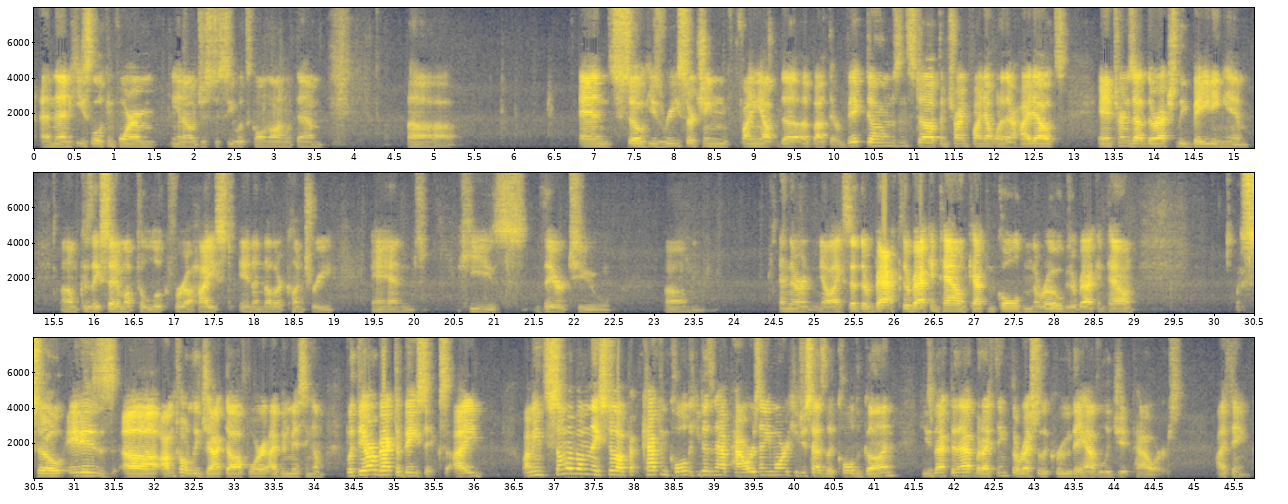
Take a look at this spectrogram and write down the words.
and then he's looking for him, you know, just to see what's going on with them. Uh, and so he's researching, finding out the about their victims and stuff, and trying to find out one of their hideouts. And it turns out they're actually baiting him because um, they set him up to look for a heist in another country, and he's there to. Um, and they're, you know, like I said, they're back. They're back in town. Captain Cold and the Rogues are back in town so it is. Uh, I'm totally jacked off for it. I've been missing them, but they are back to basics. I, I mean, some of them they still have. Captain Cold, he doesn't have powers anymore. He just has the cold gun. He's back to that, but I think the rest of the crew they have legit powers. I think.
